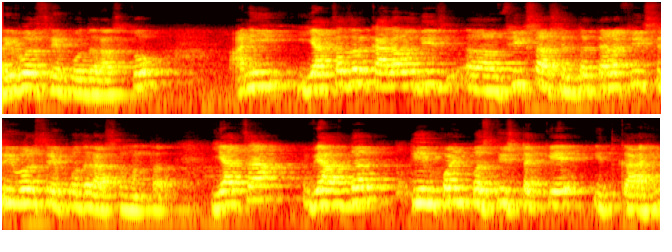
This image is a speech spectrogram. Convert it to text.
रिव्हर्स रेपो दर असतो. आणि याचा जर कालावधी फिक्स असेल तर त्याला फिक्स रिव्हर्स रेपो दर असं म्हणतात. याचा व्याजदर तीन पॉईंट पस्तीस टक्के इतका आहे.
